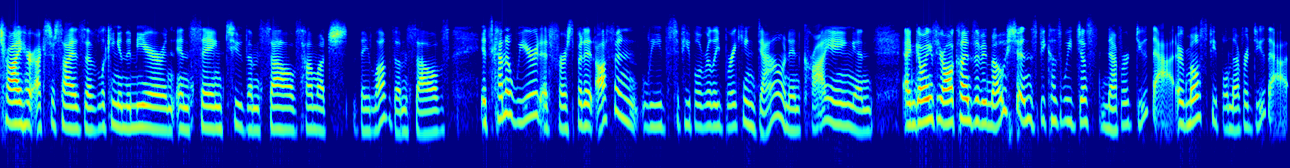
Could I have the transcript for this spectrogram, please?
try her exercise of looking in the mirror and, and saying to themselves how much they love themselves, it's kind of weird at first, but it often leads to people really breaking down and crying and and going through all kinds of emotions because we just never do that, or most people never do that.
